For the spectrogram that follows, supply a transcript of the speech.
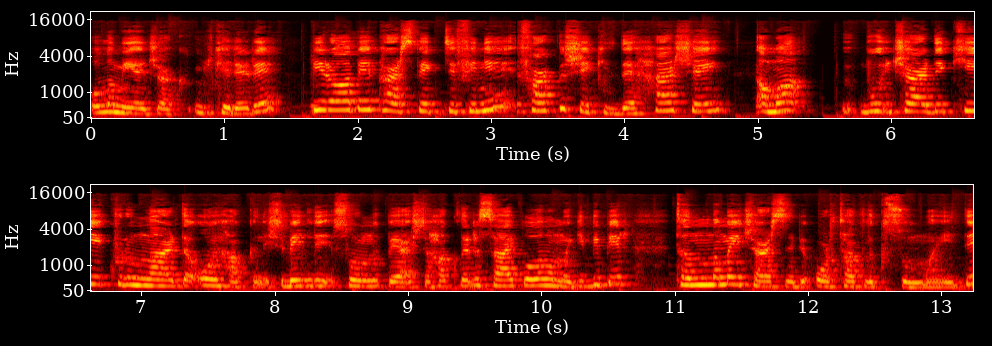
olamayacak ülkelere bir AB perspektifini farklı şekilde her şey ama bu içerideki kurumlarda oy hakkını işte belli sorumluluk veya işte haklara sahip olamama gibi bir tanımlama içerisinde bir ortaklık sunmaydı.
